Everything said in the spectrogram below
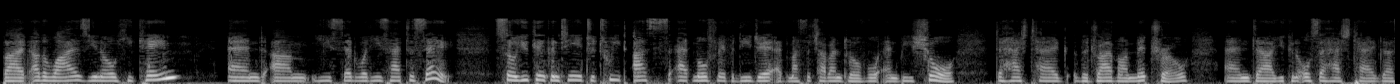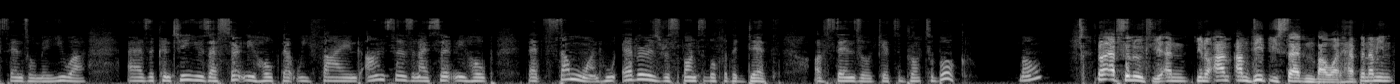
But otherwise, you know, he came, and um, he said what he's had to say. So you can continue to tweet us at MoFlavorDJ at Masechaba Ndlovu and be sure to hashtag the drive on Metro. And uh, you can also hashtag uh, Senzo Meyiwa. As it continues, I certainly hope that we find answers, and I certainly hope that someone, whoever is responsible for the death of Senzo, gets brought to book. Mo? No, absolutely. And, you know, I'm, I'm deeply saddened by what happened. I mean,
